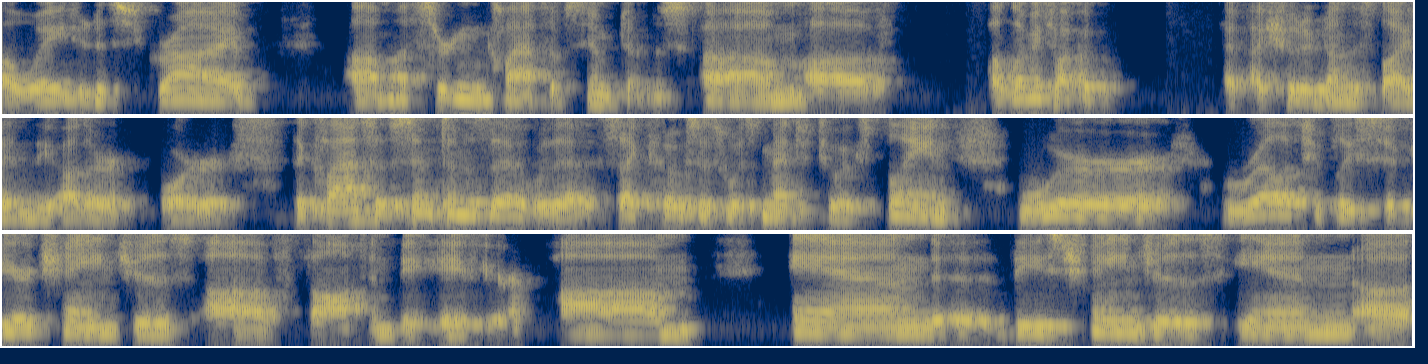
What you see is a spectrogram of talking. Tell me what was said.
a way to describe um, a certain class of symptoms um, of, uh, let me talk, I should have done the slide in the other order. The class of symptoms that, that psychosis was meant to explain were relatively severe changes of thought and behavior. Um, and these changes in uh,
